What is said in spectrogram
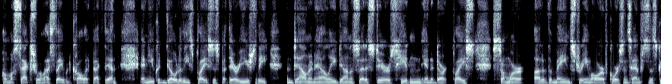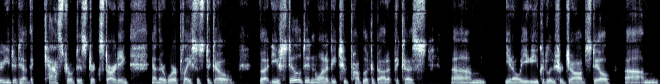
homosexual, as they would call it back then. And you could go to these places, but they were usually down an alley, down a set of stairs, hidden in a dark place, somewhere out of the mainstream. Or, of course, in San Francisco, you did have the Castro district starting, and there were places to go. But you still didn't want to be too public about it because, um, you know, you, you could lose your job still. Um,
